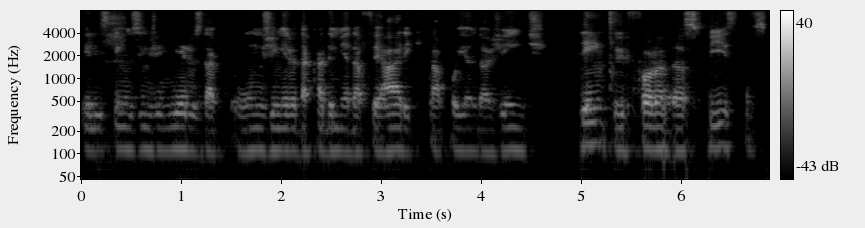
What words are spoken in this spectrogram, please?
eles têm os engenheiros, da, o engenheiro da academia da Ferrari que está apoiando a gente, dentro e fora das pistas.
